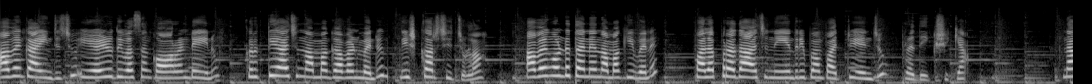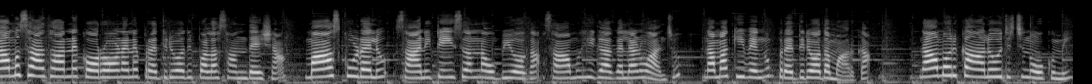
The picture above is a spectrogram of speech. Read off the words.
അവൻ കഴിഞ്ഞിച്ചു. ഏഴു ദിവസം ക്വാറന്റൈനും കൃത്യമായിട്ട് നമ്മ ഗവൺമെന്റും നിഷ്കർഷിച്ചുള്ള അവൻ കൊണ്ട് തന്നെ നമുക്ക് ഇവന് ഫലപ്രദമായിട്ട് നിയന്ത്രിപ്പാൻ പറ്റുമെഞ്ചു പ്രതീക്ഷിക്കാം. നാമു സാധാരണ കൊറോണനെ പ്രതിരോധിപ്പുള്ള സന്ദേശം മാസ്ക് ഉടലു സാനിറ്റൈസറിന്റെ ഉപയോഗം സാമൂഹിക അകലണു വാഞ്ചു നമുക്കിവെങ്ങും പ്രതിരോധ മാർഗം. നാം ഒരു ആലോചിച്ച് നോക്കുമി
